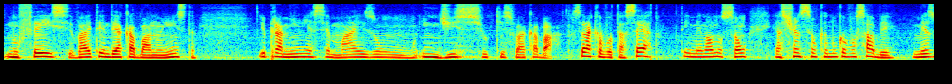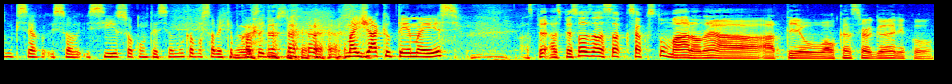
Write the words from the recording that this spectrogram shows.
no Face, vai tender a acabar no Insta. E para mim, esse é mais um indício que isso vai acabar. Será que eu vou estar certo? Tem menor noção. E as chances são que eu nunca vou saber. Mesmo que se isso, se isso acontecer, eu nunca vou saber que é por causa disso. Mas já que o tema é esse. As, as pessoas elas se acostumaram né, a, a, ter o alcance orgânico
